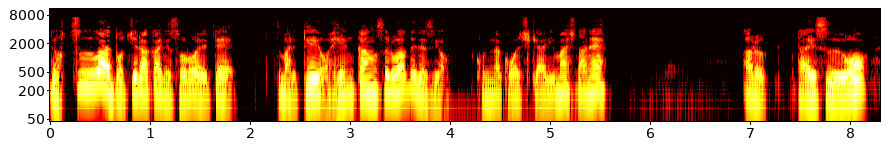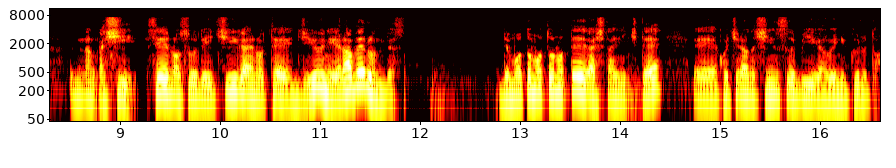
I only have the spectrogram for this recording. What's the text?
で、普通はどちらかに揃えて、つまり定を変換するわけですよ。こんな公式ありましたね。ある対数をなんか C、正の数で1以外の定、自由に選べるんです。で、元々の定が下に来て、えー、こちらの進数 b が上に来ると。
